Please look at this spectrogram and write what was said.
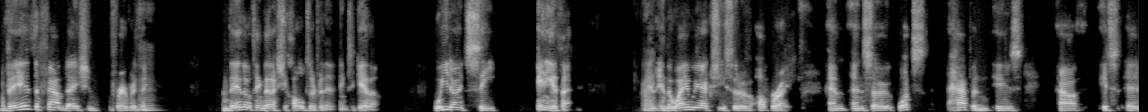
they're the foundation for everything. Mm-hmm. And they're the thing that actually holds everything together. We don't see any of that right. in, in the way we actually sort of operate. And and so what's happened is our it's uh,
